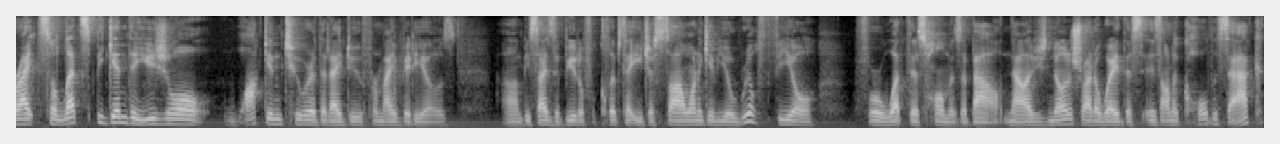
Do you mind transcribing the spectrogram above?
All right, so let's begin the usual walk-in tour that I do for my videos. Um, besides the beautiful clips that you just saw, I want to give you a real feel for what this home is about. Now, as you notice right away, this is on a cul-de-sac.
